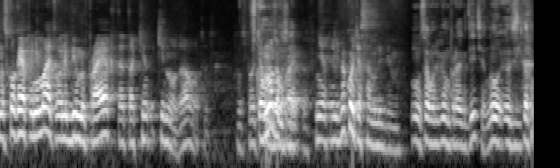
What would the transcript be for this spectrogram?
насколько я понимаю, твой любимый проект это ки- кино, да? Вот это. У тебя много проектов? Нет, или какой у тебя самый любимый? Ну, самый любимый проект «Дети». Ну, так-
